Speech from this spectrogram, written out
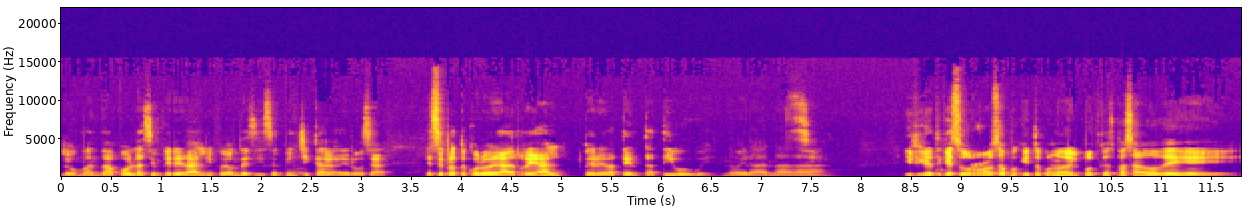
lo mandó a población general y fue donde se hizo el pinche cagadero. O sea, ese protocolo era real, pero era tentativo, güey. No era nada. Sí. Y fíjate que eso roza poquito con lo del podcast pasado de,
